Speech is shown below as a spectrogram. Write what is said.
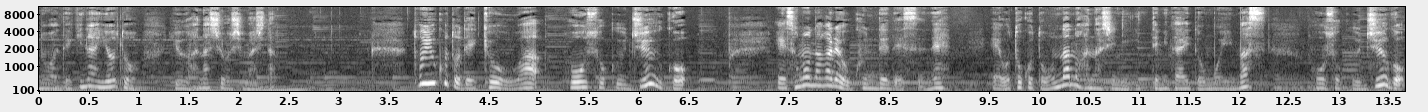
布はできないよという話をしました。ということで今日は法則15、えー、その流れを組んでですね、えー、男と女の話に行ってみたいと思います。法則15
